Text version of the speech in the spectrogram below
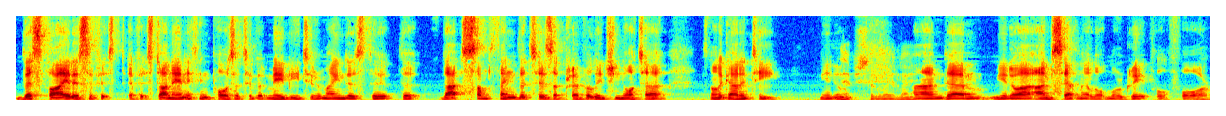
this virus, if it's if it's done anything positive, it may be to remind us that, that that's something that is a privilege, not a it's not a guarantee. You know, absolutely. And um, you know, I, I'm certainly a lot more grateful for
